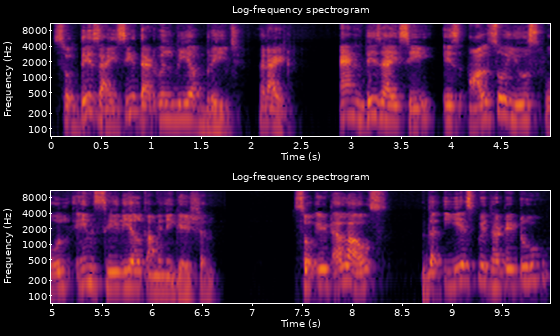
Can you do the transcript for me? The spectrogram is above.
So this IC that will be a bridge, right? And this IC is also useful in serial communication. So it allows the ESP32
